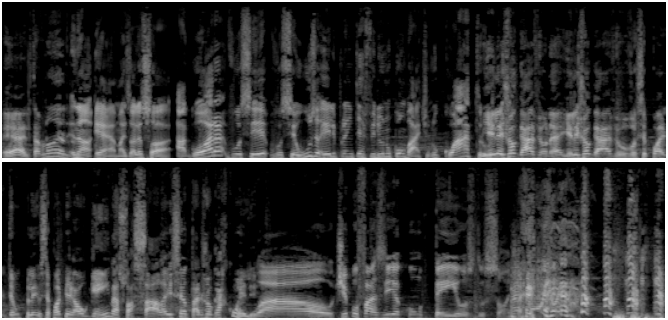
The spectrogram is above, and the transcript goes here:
É, ele tava no. Não, é, mas olha só, agora você você usa ele pra interferir no combate. No 4, E ele é jogável, né? E ele é jogável. Você pode ter um play, você pode pegar alguém na sua sala e sentar e jogar com ele. Uau! Tipo fazia com o Tails do Sonic.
